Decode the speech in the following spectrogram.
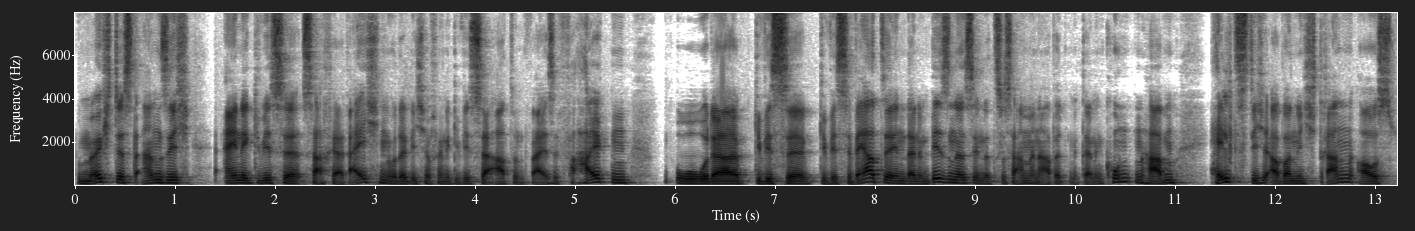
du möchtest an sich eine gewisse Sache erreichen oder dich auf eine gewisse Art und Weise verhalten oder gewisse, gewisse Werte in deinem Business, in der Zusammenarbeit mit deinen Kunden haben, hältst dich aber nicht dran aus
